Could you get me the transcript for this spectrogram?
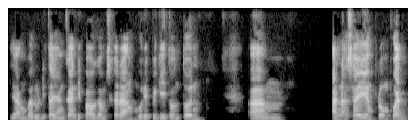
yang baru ditayangkan di Pawagam sekarang. Boleh pergi tonton. Um, anak saya yang perempuan,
